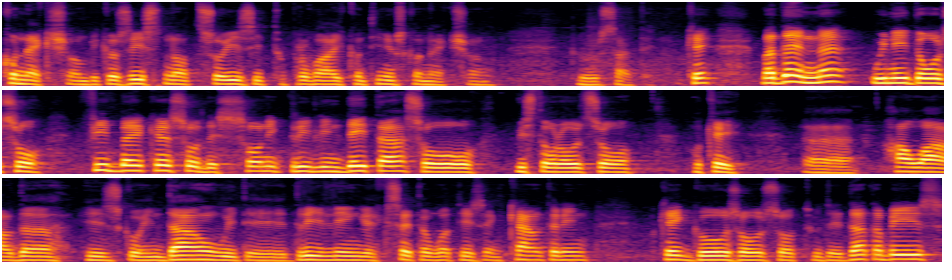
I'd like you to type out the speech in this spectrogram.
connection because it's not so easy to provide continuous connection to something. Okay, but then uh, we need also feedback, uh, so the sonic drilling data. So we store also, okay, uh, how hard uh, is going down with the drilling, etc. What is encountering, okay, goes also to the database,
